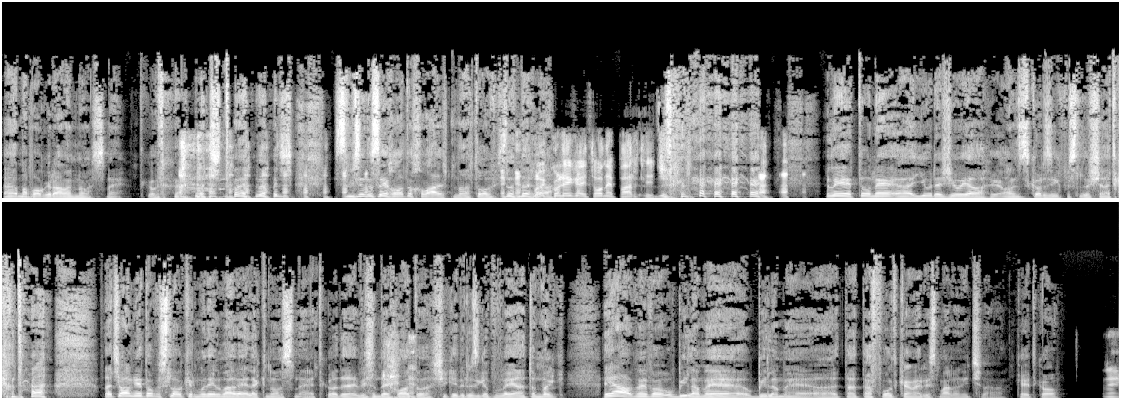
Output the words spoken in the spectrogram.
eh, ima pa ogromen nos. Ne. Pač, to je, pač, mislim, da se je hotel hvaliti. No, to, mislim, da, Moj kolega je to ne partlič. Le, to ne, uh, Jure živijo, on skoraj jih posluša. Da, pač on je to poslal, ker model ima velik nos. Ne, tako da mislim, da je hotel še kaj drugega povedati. Ampak ja, me pa ubila me, ubila me uh, ta, ta fotka, me res malo ničla. No, kaj tako. Ne,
